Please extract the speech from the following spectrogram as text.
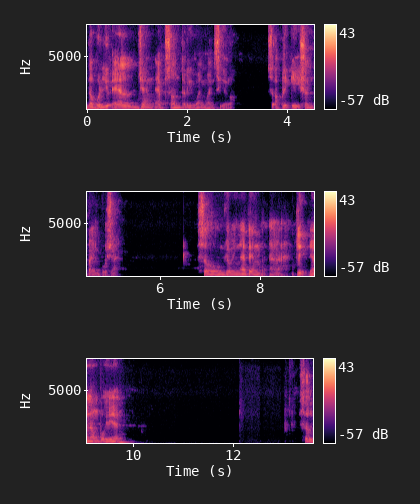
WL Gen Epson 3110. So, application file po siya. So, gawin natin, uh, click nyo lang po yan. So,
